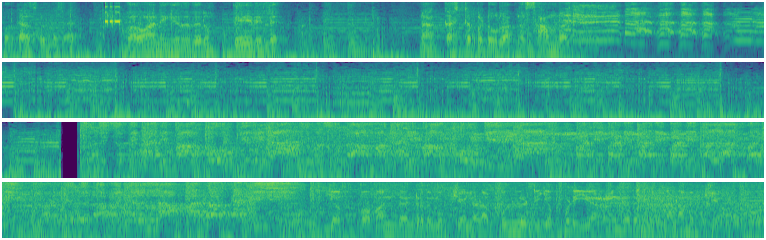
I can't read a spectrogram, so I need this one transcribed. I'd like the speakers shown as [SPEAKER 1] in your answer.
[SPEAKER 1] ஒரு கதை சொல்லிட்டேன் சார்.
[SPEAKER 2] பவானிங்கிறது வெறும் பேர் இல்ல. நான் கஷ்டப்பட்டு உருவாக்கின சாம்ராஜ்யம்.
[SPEAKER 3] எப்ப வந்தன்றது முக்கியம் இல்லடா. புல்லட் எப்படி இறங்குதுன்றது முக்கியம்.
